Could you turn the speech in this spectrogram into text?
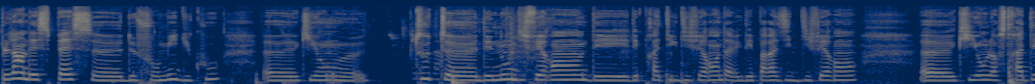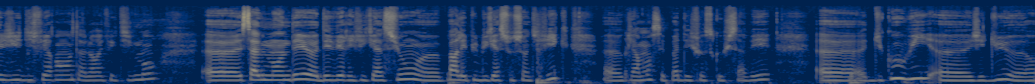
plein d'espèces euh, de fourmis, du coup, euh, qui ont euh, toutes des noms différents, des, pratiques différentes, avec des parasites différents, qui ont leurs stratégies différentes. Alors effectivement, ça euh, des vérifications par les publications scientifiques. Clairement, c'est pas des choses que je savais. Euh, du coup, oui, euh, j'ai dû euh,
